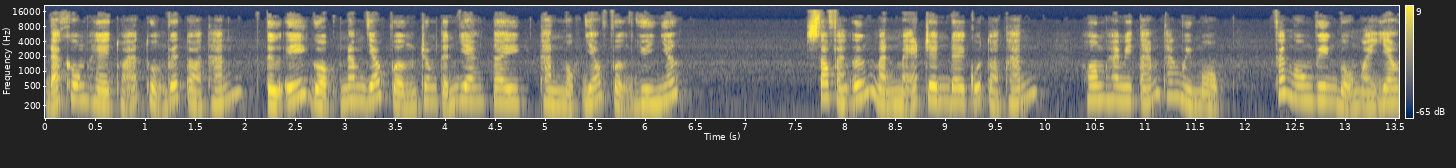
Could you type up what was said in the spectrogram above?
đã không hề thỏa thuận với Tòa Thánh, tự ý gộp năm giáo phận trong tỉnh Giang Tây thành một giáo phận duy nhất. Sau phản ứng mạnh mẽ trên đây của Tòa Thánh, hôm 28 tháng 11, phát ngôn viên Bộ Ngoại giao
